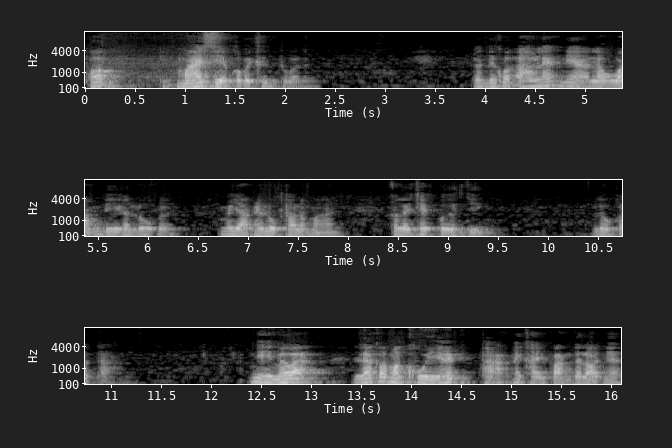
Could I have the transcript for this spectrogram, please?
เพราะ ไม้เสียบเข้าไปครึ่งตัวแล้วก็นึกว่าเอาละเนี่ย เราหวังดีกับลูกแล้วไม่อยากให้ลูกทรมาน ก็เลยใช้ปืนยิง ลูกก็ตายนี่เห็นไหมว่า แล้วก็มาคุยให้พระให้ใครฟังตลอดเนี่ย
